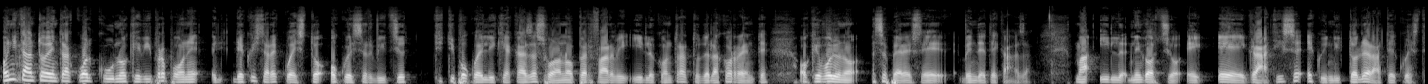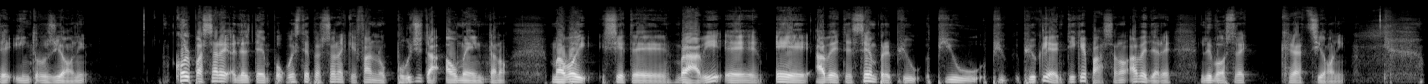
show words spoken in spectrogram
Ogni tanto entra qualcuno che vi propone di acquistare questo o quel servizio, tipo quelli che a casa suonano per farvi il contratto della corrente o che vogliono sapere se vendete casa. Ma il negozio è, è gratis e quindi tollerate queste intrusioni. Col passare del tempo queste persone che fanno pubblicità aumentano, ma voi siete bravi e, e avete sempre più, più, più, più clienti che passano a vedere le vostre creazioni.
